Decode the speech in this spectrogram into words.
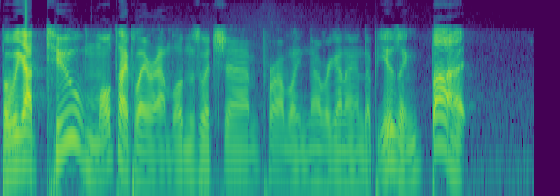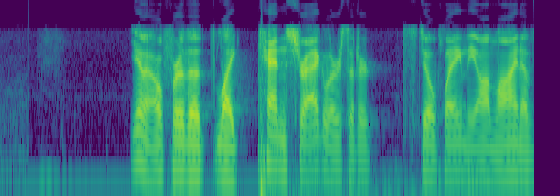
But we got two multiplayer emblems, which I'm probably never gonna end up using. But you know, for the like ten stragglers that are still playing the online of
